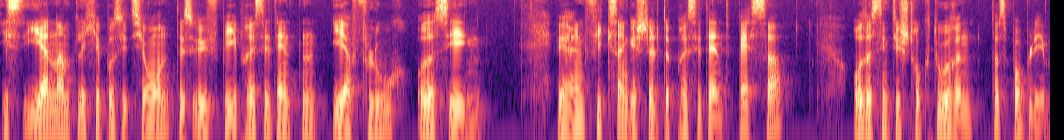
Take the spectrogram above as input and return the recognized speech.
Ist die ehrenamtliche Position des ÖFB-Präsidenten eher Fluch oder Segen? Wäre ein fix angestellter Präsident besser oder sind die Strukturen das Problem?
